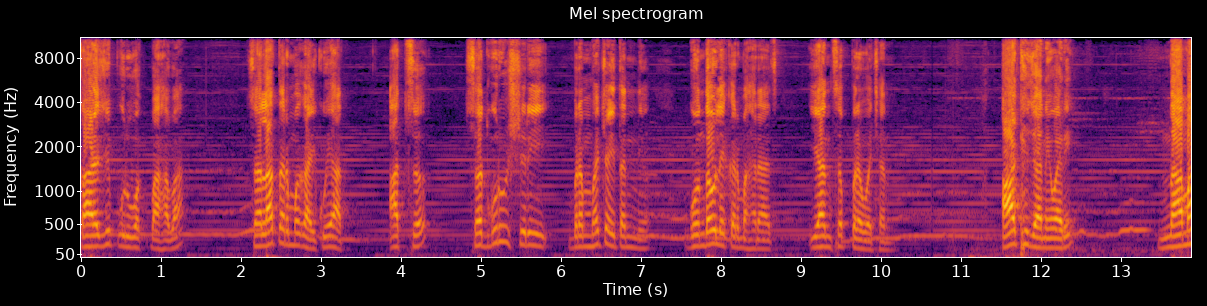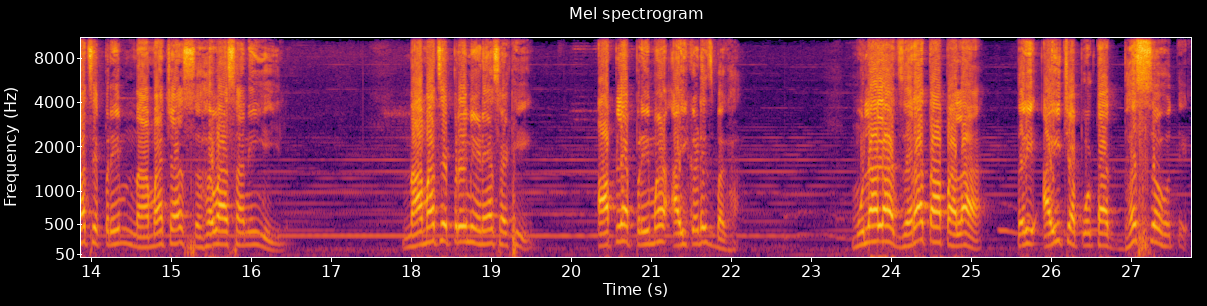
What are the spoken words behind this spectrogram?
काळजीपूर्वक पाहावा. चला तर मग ऐकूयात. आजचं सद्गुरू श्री ब्रह्मचैतन्य गोंदवलेकर महाराज यांचं प्रवचन. आठ जानेवारी नामाचे प्रेम नामाच्या सहवासाने येईल. नामाचे प्रेम येण्यासाठी आपल्या प्रेमळ आईकडेच बघा. मुलाला जरा ताप आला तरी आईच्या पोटात धस्स होते.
